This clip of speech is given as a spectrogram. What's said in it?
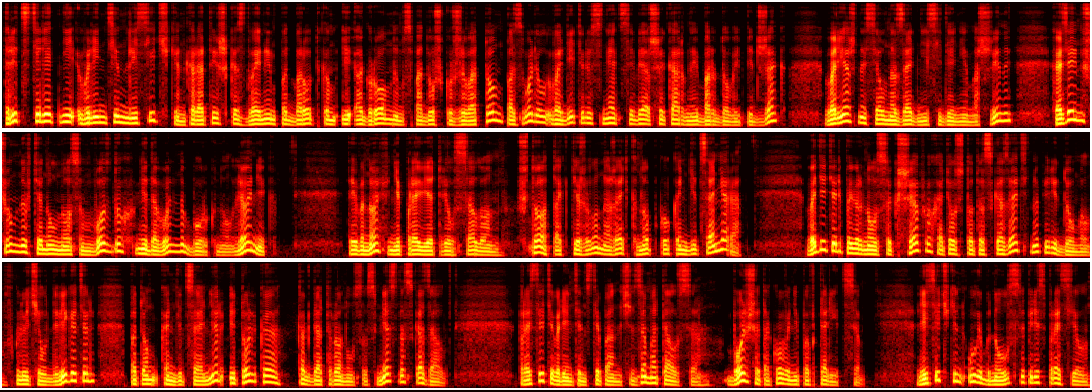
Тридцатилетний Валентин Лисичкин, коротышка с двойным подбородком и огромным с подушку животом, позволил водителю снять с себя шикарный бордовый пиджак, вальяжно сел на заднее сиденье машины. Хозяин шумно втянул носом воздух, недовольно буркнул. «Леник, ты вновь не проветрил салон. Что, так тяжело нажать кнопку кондиционера?» Водитель повернулся к шефу, хотел что-то сказать, но передумал. Включил двигатель, потом кондиционер и только, когда тронулся с места, сказал... «Простите, Валентин Степанович, замотался. Больше такого не повторится». Лисичкин улыбнулся, переспросил.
